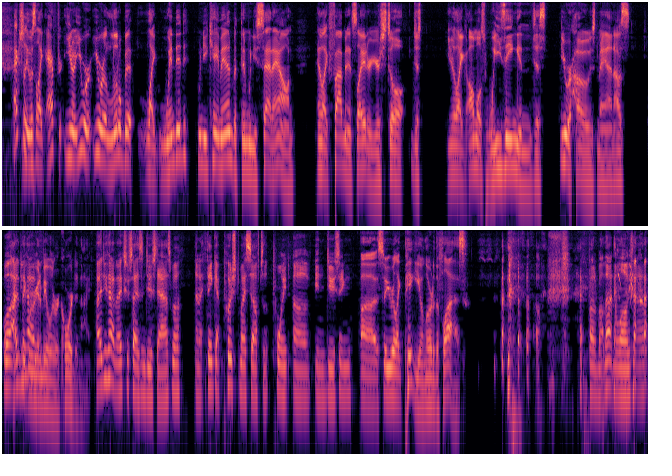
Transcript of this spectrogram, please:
Actually, it was like after you know, you were you were a little bit like winded when you came in, but then when you sat down and like 5 minutes later you're still just you're like almost wheezing and just you were hosed, man. I was Well, I I, didn't do think we were going to be able to record tonight. I do have exercise induced asthma, and I think I pushed myself to the point of inducing. Uh so you were like Piggy on Lord of the Flies. Haven't thought about that in a long time.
